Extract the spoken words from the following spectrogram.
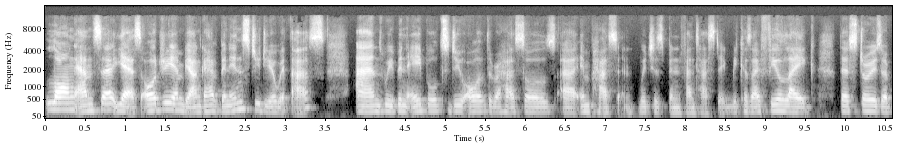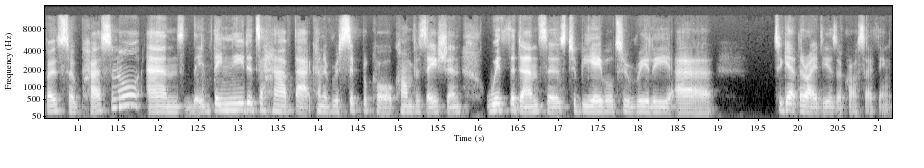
long answer, yes, Audrey and Bianca have been in studio with us and we've been able to do all of the rehearsals uh, in person which has been fantastic because i feel like their stories are both so personal and they, they needed to have that kind of reciprocal conversation with the dancers to be able to really uh, to get their ideas across i think.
